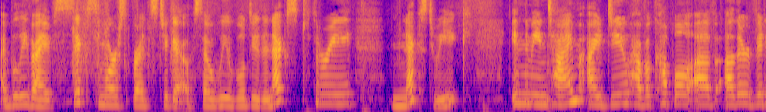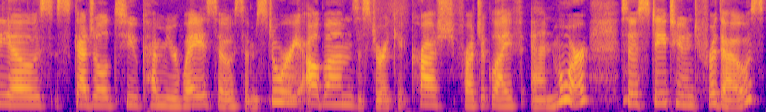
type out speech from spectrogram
I believe I have six more spreads to go. So we will do the next three next week. In the meantime, I do have a couple of other videos scheduled to come your way. So some story albums, a story kit crush, project life, and more. So stay tuned for those.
